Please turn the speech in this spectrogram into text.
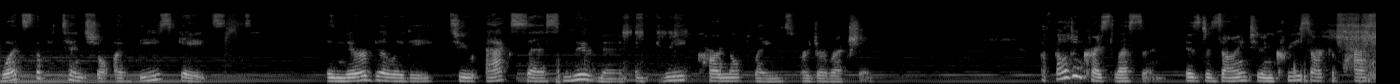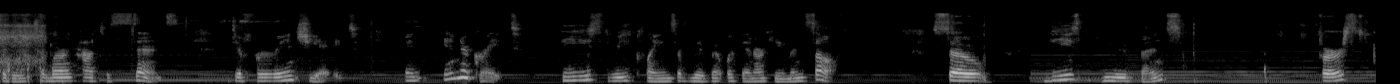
what's the potential of these gates in their ability to access movement in three cardinal planes or direction. A Feldenkrais lesson is designed to increase our capacity to learn how to sense, differentiate, and integrate these three planes of movement within our human self. So these movements, first,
